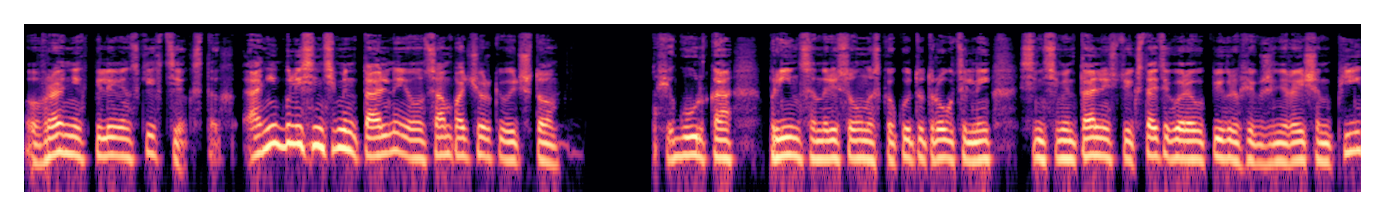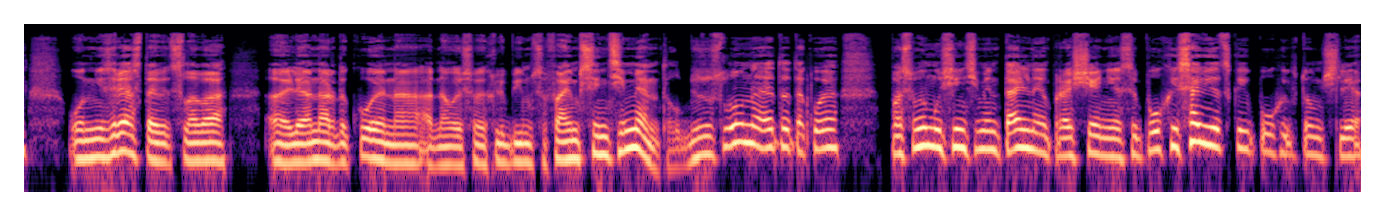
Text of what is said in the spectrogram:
в ранних пелевинских текстах. Они были сентиментальны, и он сам подчеркивает, что Фигурка принца нарисована с какой-то трогательной сентиментальностью. И, кстати говоря, в эпиграфе к Generation P он не зря ставит слова э, Леонарда Коэна, одного из своих любимцев, «I'm sentimental». Безусловно, это такое по-своему сентиментальное прощание с эпохой, советской эпохой в том числе,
